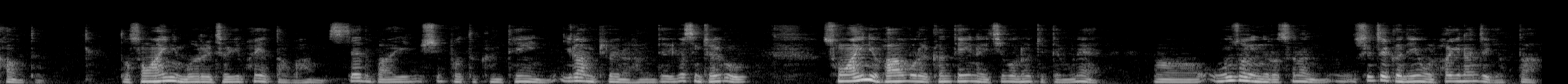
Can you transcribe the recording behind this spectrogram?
count. 또 송하인이 뭐를 적입하였다고 함, said by shipper to contain 이러한 표현을 하는데 이것은 결국 송하인이 화물을 컨테이너에 집어넣었기 때문에 어, 운송인으로서는 실제 그 내용을 확인한 적이 없다.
